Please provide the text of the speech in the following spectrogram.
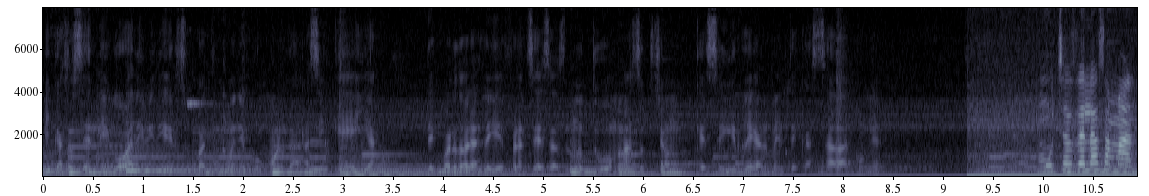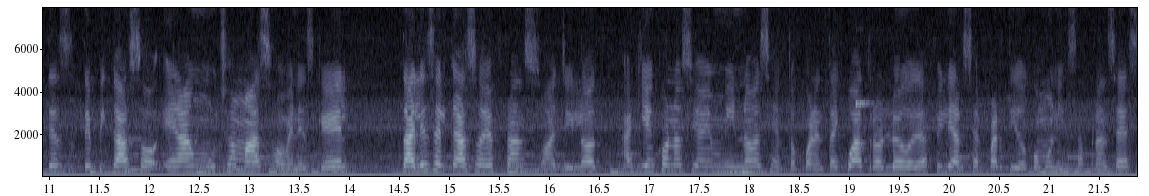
Picasso se negó a dividir su patrimonio con Olga, así que ella, de acuerdo a las leyes francesas, no tuvo más opción que seguir legalmente casada con él. Muchas de las amantes de Picasso eran mucho más jóvenes que él, Tal es el caso de François Gillot, a quien conoció en 1944 luego de afiliarse al Partido Comunista Francés.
